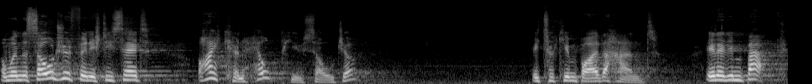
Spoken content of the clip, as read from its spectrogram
and when the soldier had finished, he said, I can help you, soldier. He took him by the hand he led him back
